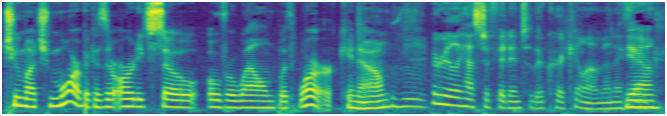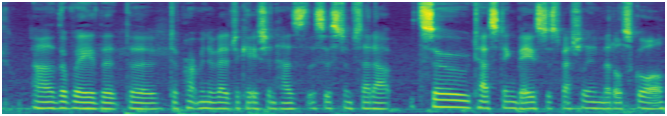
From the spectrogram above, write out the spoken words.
too much more because they're already so overwhelmed with work. You know. Mm-hmm. It really has to fit into the curriculum, and I think Yeah. Uh, the way that the Department of Education has the system set up. It's so testing based, especially in middle school.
